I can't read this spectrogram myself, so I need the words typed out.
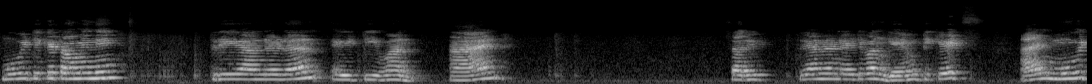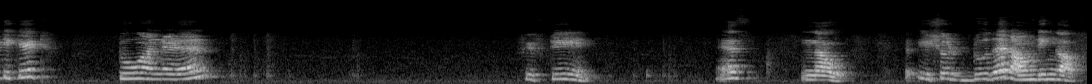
Movie ticket how many? 381 and sorry 381 game tickets and movie ticket 215 yes? Now you should do the rounding off.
